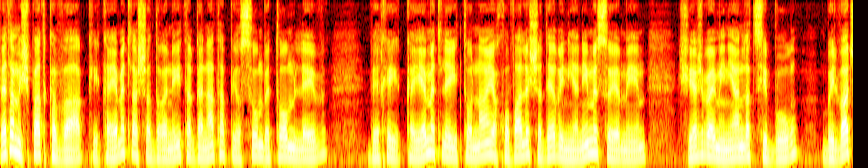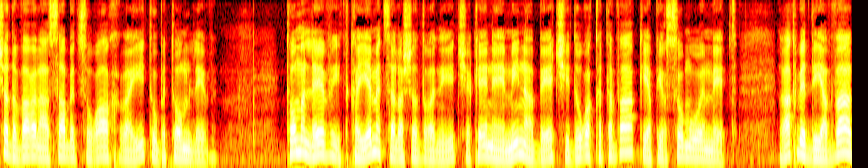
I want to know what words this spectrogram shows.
בית המשפט קבע כי קיימת לשדרנית הגנת הפרסום בתום לב, וכי קיימת לעיתונאי החובה לשדר עניינים מסוימים שיש בהם עניין לציבור, ובלבד שהדבר נעשה בצורה אחראית ובתום לב. תום הלב התקיים אצל השדרנית, שכן האמינה בעת שידור הכתבה כי הפרסום הוא אמת. רק בדיעבד,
